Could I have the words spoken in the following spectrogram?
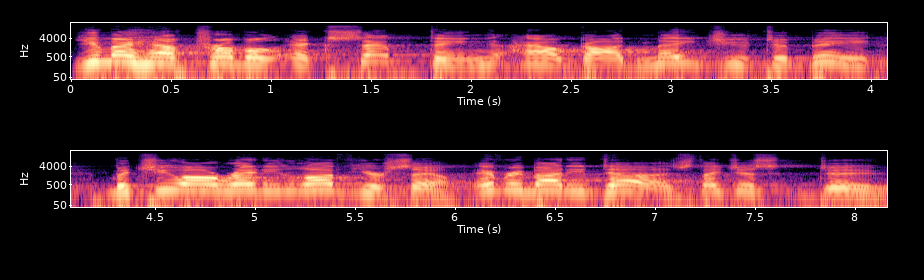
You may have trouble accepting how God made you to be, but you already love yourself. Everybody does, they just do.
